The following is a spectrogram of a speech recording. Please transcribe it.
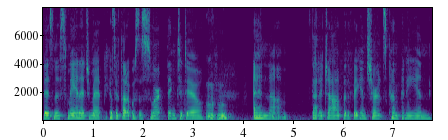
business management because I thought it was a smart thing to do. Mm-hmm. And um, got a job with a big insurance company and,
